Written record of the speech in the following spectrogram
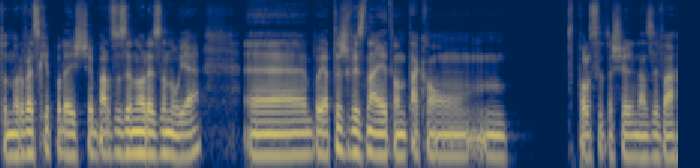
to norweskie podejście bardzo ze mną rezonuje, e, bo ja też wyznaję tą taką mm, w Polsce to się nazywa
